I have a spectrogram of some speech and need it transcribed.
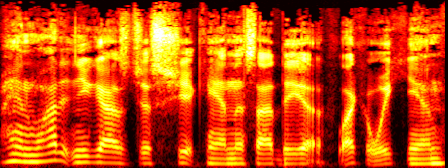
man, why didn't you guys just shit can this idea like a weekend?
